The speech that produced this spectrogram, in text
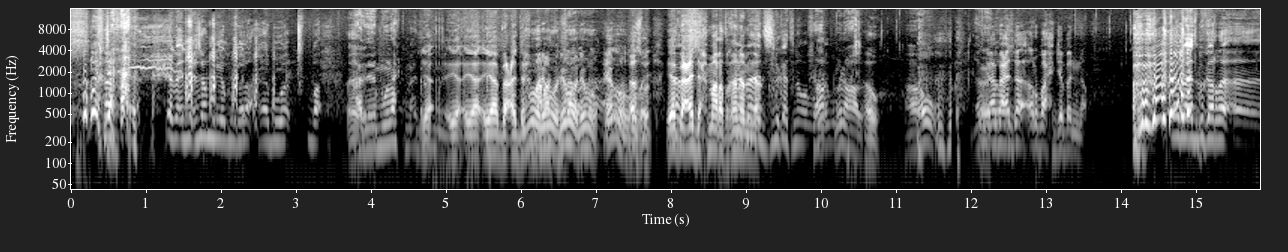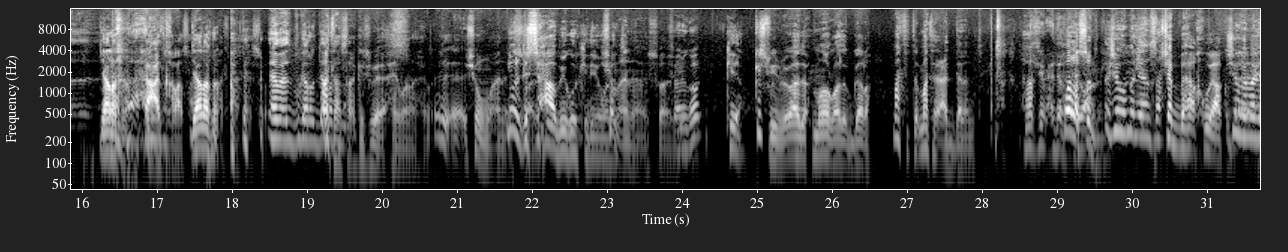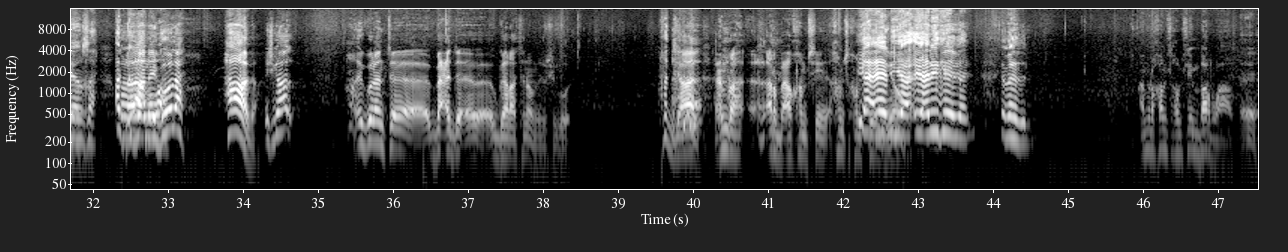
يبعد عزمي يا أبو أبو. هذا مو لك يا يا يا, يا بعد يمون حمارة يمون يمون يمون أصبر. يا بعد حمارة غنمنا يبعد سلقتنا والله. منو هذا؟ ها هو. يا بعد أرباح جبلنا يبعد بقر آه، جارتنا. قاعد خلاص. جارتنا. يبعد بقر لا جارتنا. تصعق شوي حيوانات. شو معنا يولد السحاب يقول كذا يا شو ولد. معنا السؤال شلون يقول؟ كذا. كيش في هذا حمار وهذا بقرة. ما تت... ما تتعدل أنت. والله صدق. شوف من اللي ينصح. شبه أخوياك. شوف من اللي ينصح. أنا يقوله هذا إيش قال؟ يقول أنت آه، بعد آه، بقراتنا ما أدري إيش يقول. رجال عمره 54 55 يا عيني يوم. يا يعني كيف يعني مثل عمره 55 برا. هذا إيه.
